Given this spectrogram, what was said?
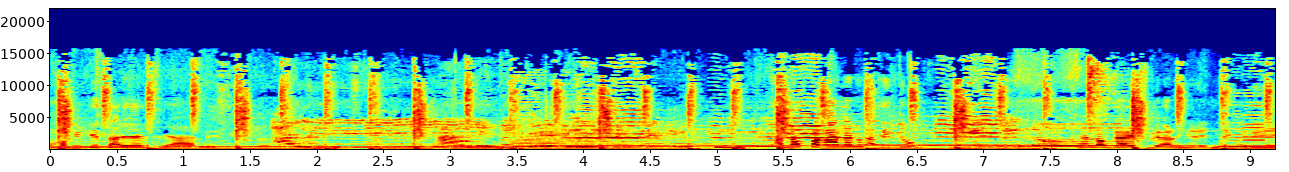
Oh, makikita niya si Ali dito. Anong pangalan ng nito? Hello guys, we are here in the grill.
